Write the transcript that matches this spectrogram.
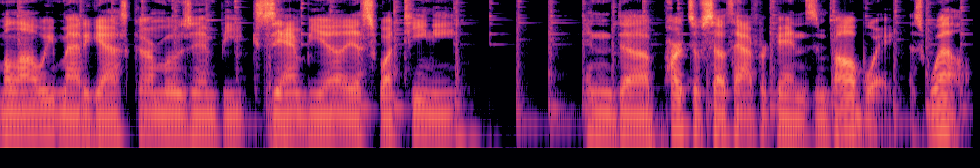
Malawi, Madagascar, Mozambique, Zambia, Eswatini, and uh, parts of South Africa and Zimbabwe as well,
